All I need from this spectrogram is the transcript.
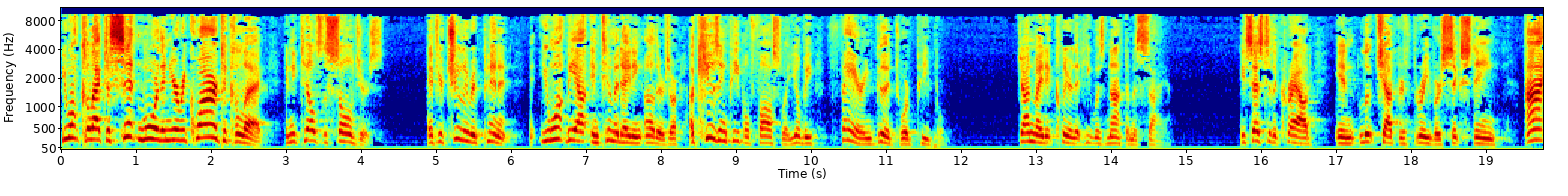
You won't collect a cent more than you're required to collect. And he tells the soldiers, if you're truly repentant, you won't be out intimidating others or accusing people falsely. You'll be fair and good toward people. John made it clear that he was not the Messiah. He says to the crowd in Luke chapter 3, verse 16, I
